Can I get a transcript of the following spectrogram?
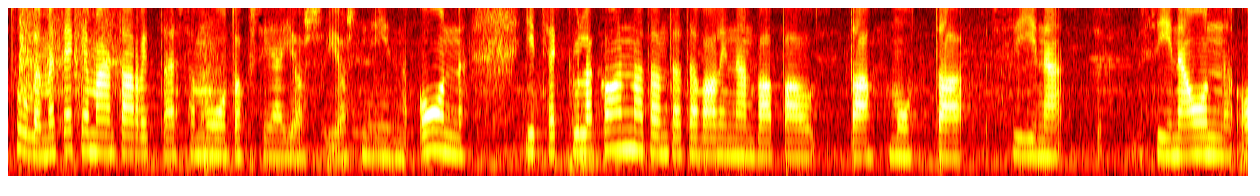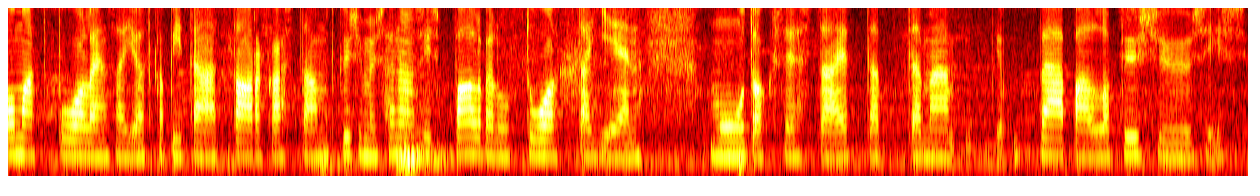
tulemme tekemään tarvittaessa muutoksia, jos, jos niin on. Itse kyllä kannatan tätä valinnanvapautta, mutta siinä, siinä on omat puolensa, jotka pitää tarkastaa. Mutta kysymyshän on siis palvelutuottajien muutoksesta, että tämä pääpallo pysyy siis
